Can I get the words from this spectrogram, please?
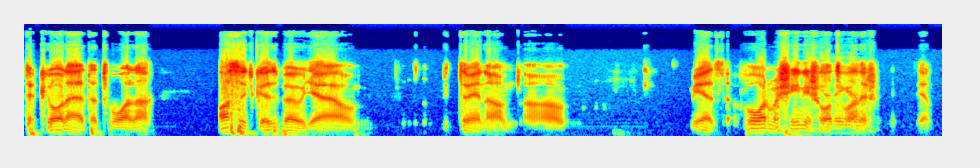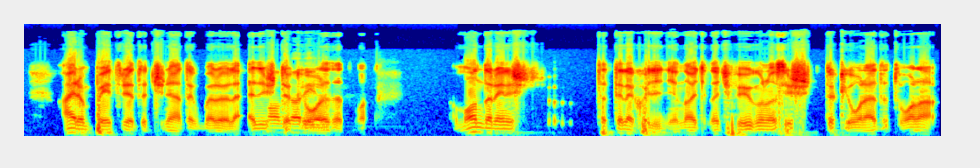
tök jól lehetett volna. Az, hogy közben ugye a, mit tudom én, a, a mi ez, a War Machine is igen, ott igen. van, és ilyen Iron Patriot-et csináltak belőle, ez is Mandarin. tök jól lehetett volna. A Mandarin is, tehát tényleg, hogy egy ilyen nagy, nagy főgonosz is tök jól lehetett volna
